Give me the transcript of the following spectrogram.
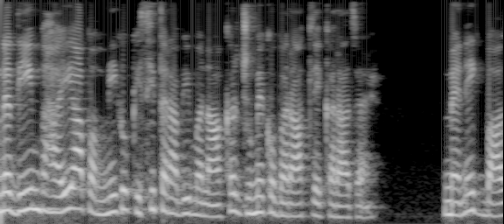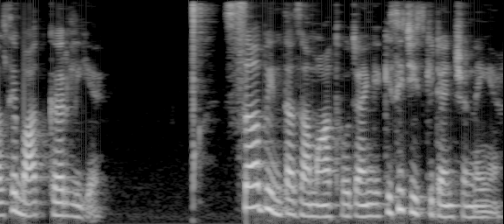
नदीम भाई आप अम्मी को किसी तरह भी मनाकर जुमे को बारात लेकर आ जाएँ। मैंने इकबाल से बात कर ली है। सब इंतज़ाम हो जाएँगे, किसी चीज़ की टेंशन नहीं है।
